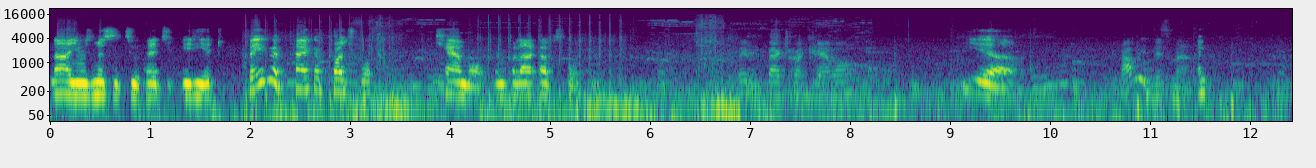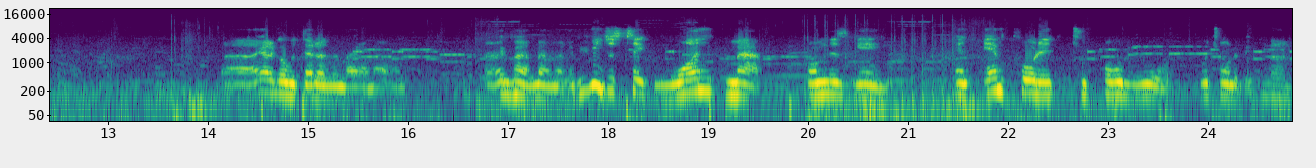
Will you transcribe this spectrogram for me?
Nah, you was missing two heads, you idiot. Favorite pack and punch was Camo in Black Ops 4. Favorite back punch camo? Yeah. Probably this map. Uh, I gotta go with that Other Night on that one. Man, man, man. If you can just take one map from this game and import it to Cold War, which one would it None.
